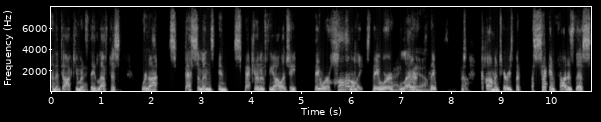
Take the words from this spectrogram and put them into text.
and the documents they left us were not specimens in speculative theology. They were homilies, they were Right. letters, Yeah. they were commentaries. But a second thought is this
